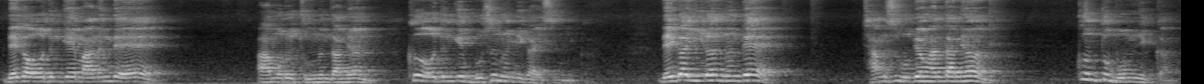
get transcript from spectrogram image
내가 얻은 게 많은데 암으로 죽는다면 그 얻은 게 무슨 의미가 있습니까? 내가 잃었는데 장수무병한다면 그건 또 뭡니까?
